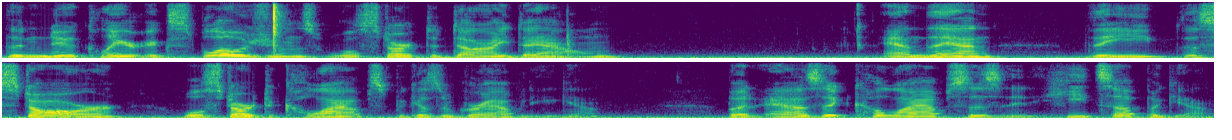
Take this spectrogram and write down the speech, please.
the nuclear explosions will start to die down. And then the, the star will start to collapse because of gravity again. But as it collapses, it heats up again.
